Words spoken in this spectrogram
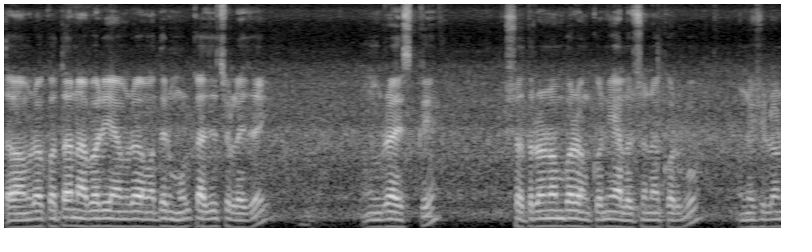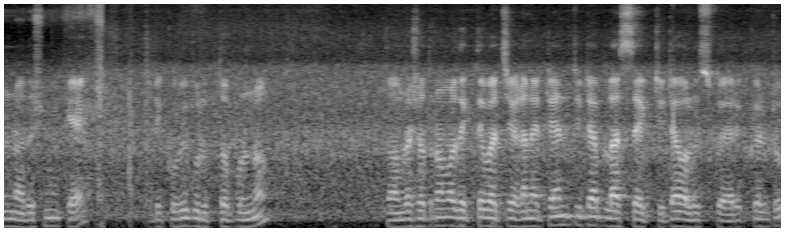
তো আমরা কথা না বাড়িয়ে আমরা আমাদের মূল কাজে চলে যাই। আমরা আজকে সতেরো নম্বর অঙ্ক নিয়ে আলোচনা করব, অনুশীলন নয় দশমিক এক। এটি খুবই গুরুত্বপূর্ণ। তো আমরা সতেরো নম্বর দেখতে পাচ্ছি, এখানে tan theta plus sec theta all square equal to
